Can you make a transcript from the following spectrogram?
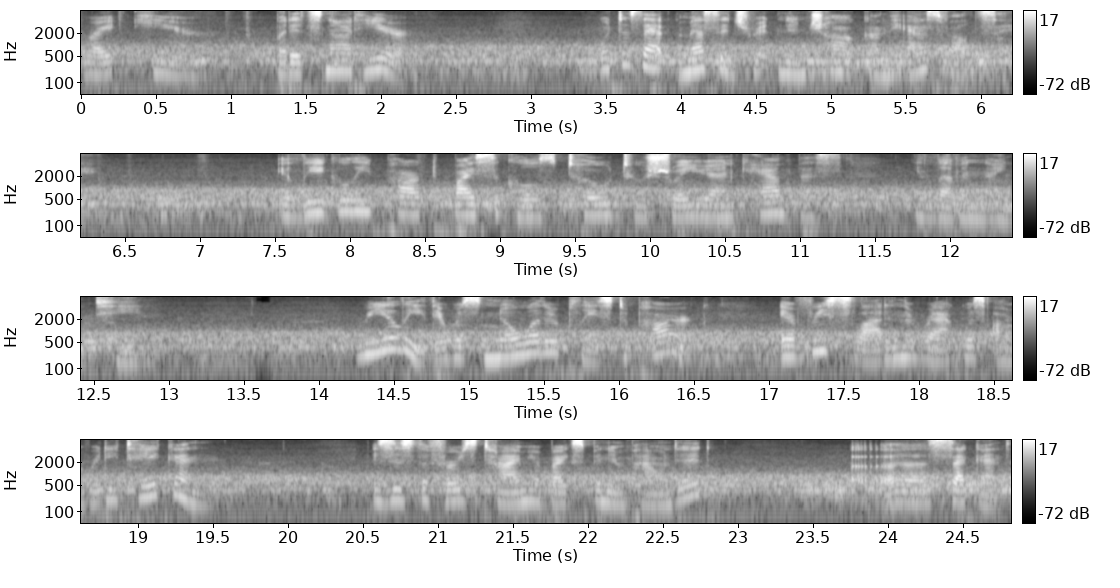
Right here. But it's not here. What does that message written in chalk on the asphalt say? Illegally parked bicycles towed to Shuiyuan campus, 1119. Really, there was no other place to park. Every slot in the rack was already taken. Is this the first time your bike's been impounded? Uh, second,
